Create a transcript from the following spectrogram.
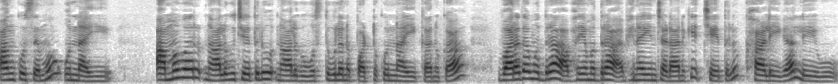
అంకుశము ఉన్నాయి. అమ్మవారు నాలుగు చేతులు నాలుగు వస్తువులను పట్టుకున్నాయి కనుక వరదముద్ర అభయముద్ర అభినయించడానికి చేతులు ఖాళీగా లేవు.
